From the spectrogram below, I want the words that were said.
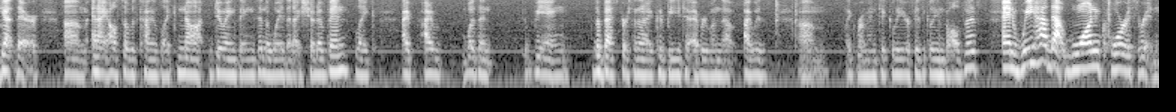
get there. Um, and I also was kind of like not doing things in the way that I should have been. Like I, I wasn't being the best person that I could be to everyone that I was um, like romantically or physically involved with. And we had that one chorus written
